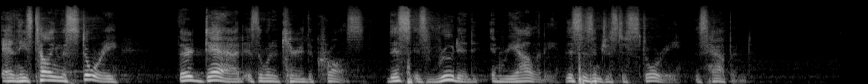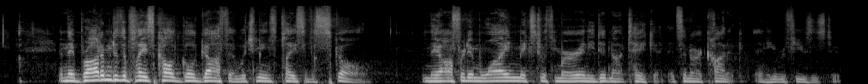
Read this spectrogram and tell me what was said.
And he's telling the story. Their dad is the one who carried the cross. This is rooted in reality. This isn't just a story, this happened. And they brought him to the place called Golgotha, which means place of a skull. And they offered him wine mixed with myrrh, and he did not take it. It's a narcotic, and he refuses to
